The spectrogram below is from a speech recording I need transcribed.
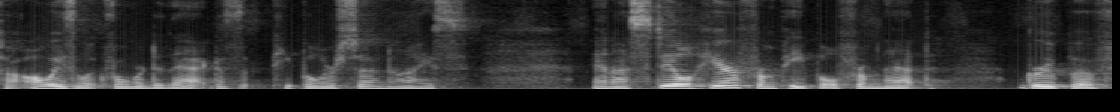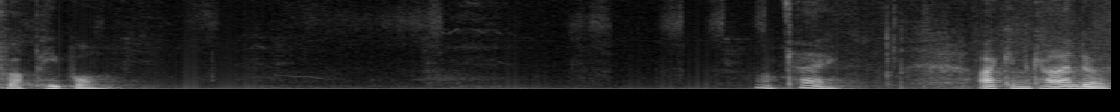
So I always look forward to that because people are so nice. And I still hear from people from that group of uh, people. Okay. I can kind of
